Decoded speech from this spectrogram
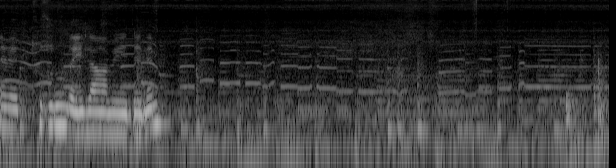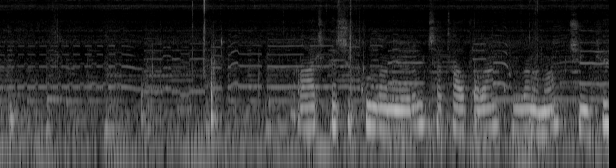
Evet, tuzunu da ilave edelim. Ağaç kaşık kullanıyorum. Çatal falan kullanamam. Çünkü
